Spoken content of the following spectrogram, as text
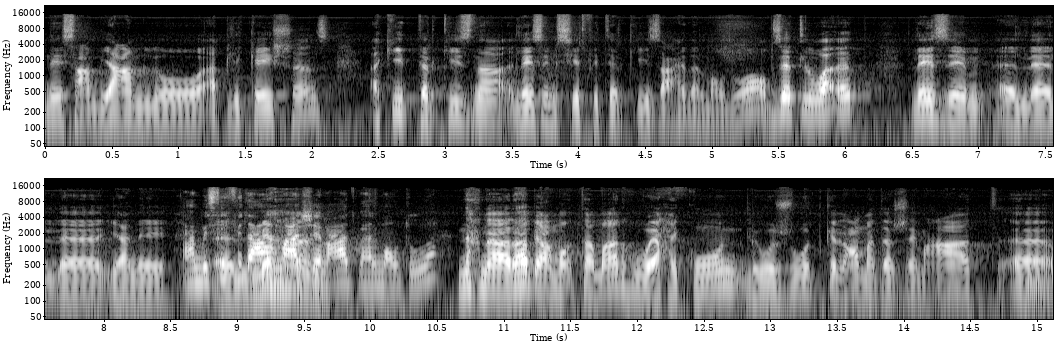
ناس عم بيعملوا applications أكيد تركيزنا لازم يصير في تركيز على هذا الموضوع وبذات الوقت لازم ال ال يعني عم بيصير في تعاون مع الجامعات بهالموضوع؟ نحن رابع مؤتمر هو حيكون بوجود كل عمداء الجامعات آه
